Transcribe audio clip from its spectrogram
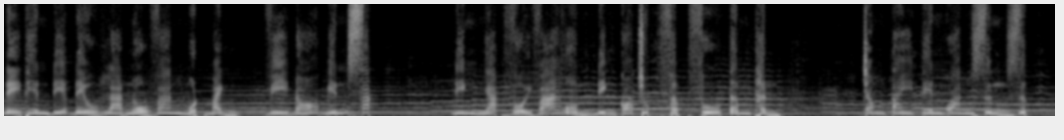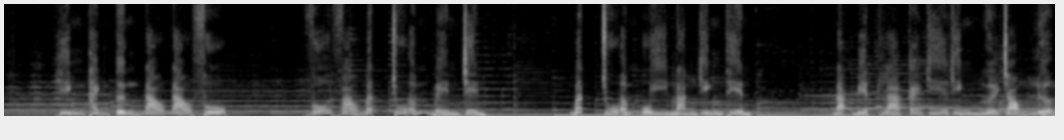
Để thiên địa đều là nổ vang một mảnh, Vì đó biến sắc. Đinh nhạc vội vã ổn định có chút phập phù tâm thần. Trong tay tiên quang rừng rực, Hình thành từng đảo đảo phù, Vỗ vào bất chu ấm bên trên. Bất chu ấm uy năng kinh thiên, Đặc biệt là cái kia kinh người trọng lượng,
